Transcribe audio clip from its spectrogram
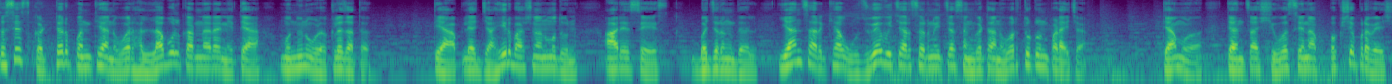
तसेच कट्टरपंथीयांवर हल्लाबोल करणाऱ्या नेत्या म्हणून ओळखलं जातं. त्या आपल्या जाहीर भाषणांमधून R S S Bajrang Dal यांसारख्या उजव्या विचारसरणीच्या संघटनांवर तुटून पडायच्या. त्यामुळं त्यांचा शिवसेना पक्षप्रवेश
